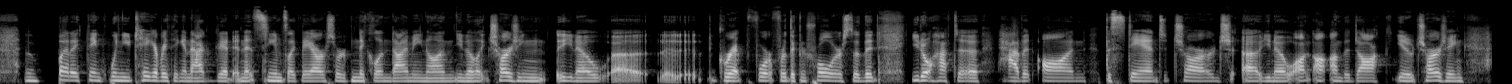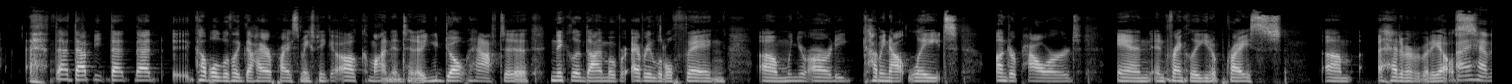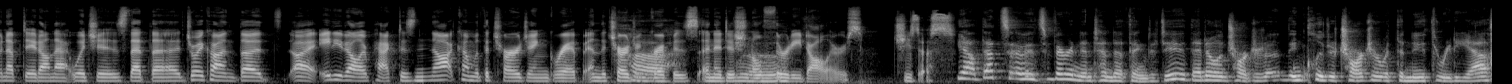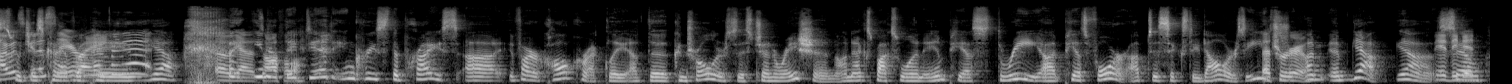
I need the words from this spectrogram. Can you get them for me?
but I think when you take everything in aggregate and it seems like they are sort of nickel and diming on, you know, like charging, you know, uh, grip for, for the controller so that you don't have to have it on the stand to charge, uh, you know, on, on the dock, you know, charging. That that be, that that coupled with like the higher price makes me go, oh come on, Nintendo, you don't have to nickel and dime over every little thing um, when you're already coming out late, underpowered, and and frankly, you know, priced um, ahead of everybody else. I have an update on that, which is that the Joy-Con, the uh, eighty dollar pack, does not come with the charging grip, and the charging grip is an additional thirty dollars. Jesus. Yeah, that's uh, it's a very Nintendo thing to do. They don't charge include a charger with the new 3DS, which is kind say, of a pain. Yeah. Oh but, yeah, that's you know, awful. They did increase the price, uh, if I recall correctly, of the controllers this generation on Xbox One and PS3, uh, PS4 up to sixty dollars each. That's true. Um, um, yeah, yeah. Yeah, they so, did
